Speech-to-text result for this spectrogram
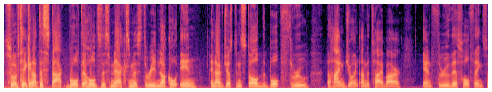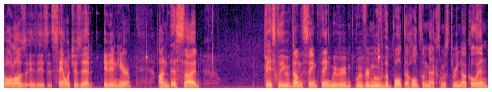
So I've taken out the stock bolt that holds this Maximus 3 knuckle in, and I've just installed the bolt through the Heim joint on the tie bar and through this whole thing. So all it is, is it sandwiches it, it in here. On this side, basically we've done the same thing. We've, re we've removed the bolt that holds the Maximus 3 knuckle in.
